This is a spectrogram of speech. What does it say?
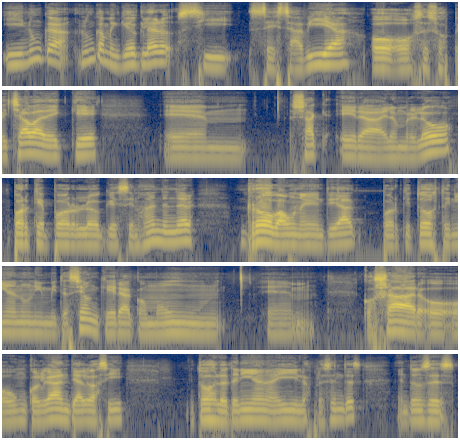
y nunca, nunca me quedó claro si se sabía o, se sospechaba de que em, Jack era el hombre lobo, porque por lo que se nos da a entender, roba una identidad porque todos tenían una invitación que era como un em, collar o, un colgante, algo así. Todos lo tenían ahí los presentes. Entonces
